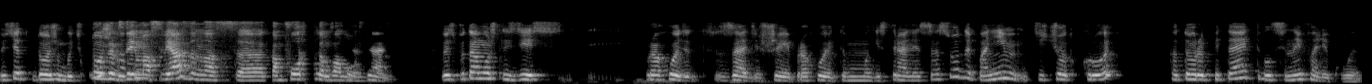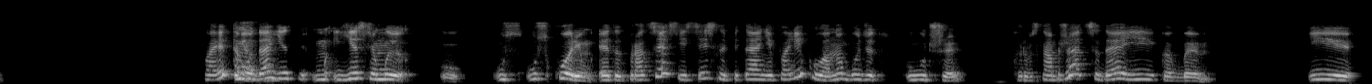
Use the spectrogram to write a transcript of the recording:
есть это должен быть... Тоже взаимосвязано с э, комфортом волос. Да. То есть потому что здесь проходит сзади шеи, проходят магистральные сосуды, по ним течет кровь, который питает волосяные фолликулы. Поэтому, Понятно. да, если, если мы ускорим этот процесс, естественно, питание фолликула, оно будет лучше кровоснабжаться, да, и как бы, и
